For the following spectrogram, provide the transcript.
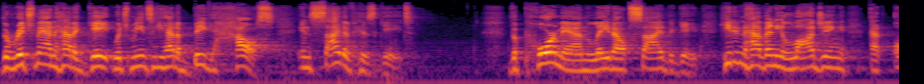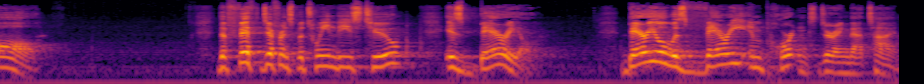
The rich man had a gate, which means he had a big house inside of his gate. The poor man laid outside the gate. He didn't have any lodging at all. The fifth difference between these two is burial. Burial was very important during that time.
